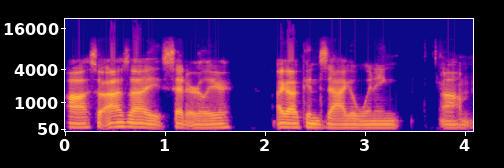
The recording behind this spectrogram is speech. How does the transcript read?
Uh, so as I said earlier, I got Gonzaga winning um,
